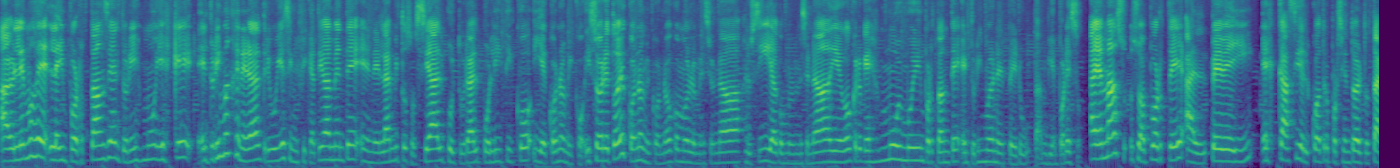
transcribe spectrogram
hablemos de la importancia del turismo y es que el turismo en general atribuye significativamente en el ámbito social, cultural, político y económico. Y sobre todo económico, ¿no? Como lo mencionaba Lucía, como lo mencionaba Diego, creo que es muy, muy importante el turismo en el Perú también por eso. Además, su aporte al PBI es casi el 4% del total.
